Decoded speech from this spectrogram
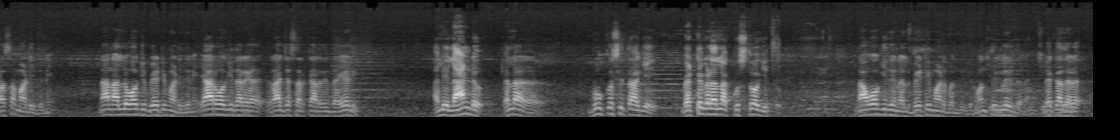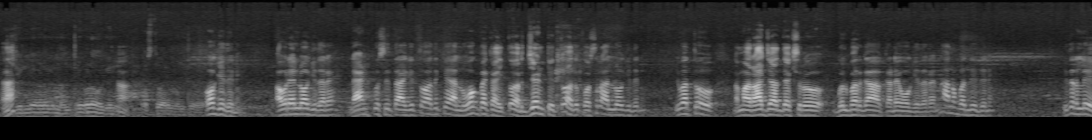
ವಾಸ ಮಾಡಿದ್ದೀನಿ. ನಾನು ಅಲ್ಲಿ ಹೋಗಿ ಭೇಟಿ ಮಾಡಿದ್ದೀನಿ. ಯಾರು ಹೋಗಿದ್ದಾರೆ ರಾಜ್ಯ ಸರ್ಕಾರದಿಂದ ಹೇಳಿ. ಅಲ್ಲಿ ಲ್ಯಾಂಡು ಎಲ್ಲ ಭೂಕುಸಿತ ಆಗಿ ಬೆಟ್ಟಗಳೆಲ್ಲ ಕುಸಿದೋಗಿತ್ತು. ನಾವು ಹೋಗಿದ್ದೀನಿ ಅಲ್ಲಿ ಭೇಟಿ ಮಾಡಿ ಬಂದಿದ್ದೀನಿ ಒಂದು ತಿಂಗಳಿದ್ದಾರೆ. ಬೇಕಾದರೆ ಮಂತ್ರಿಗಳು ಹೋಗಿದ್ದೀನಿ. ಅವರೆಲ್ಲಿ ಹೋಗಿದ್ದಾರೆ? ಲ್ಯಾಂಡ್ ಕುಸಿತ ಆಗಿತ್ತು ಅದಕ್ಕೆ ಅಲ್ಲಿ ಹೋಗಬೇಕಾಗಿತ್ತು ಅರ್ಜೆಂಟ್ ಇತ್ತು ಅದಕ್ಕೋಸ್ಕರ ಅಲ್ಲಿ ಹೋಗಿದ್ದೀನಿ. ಇವತ್ತು ನಮ್ಮ ರಾಜ್ಯಾಧ್ಯಕ್ಷರು ಗುಲ್ಬರ್ಗ ಕಡೆ ಹೋಗಿದ್ದಾರೆ ನಾನು ಬಂದಿದ್ದೀನಿ. ಇದರಲ್ಲಿ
